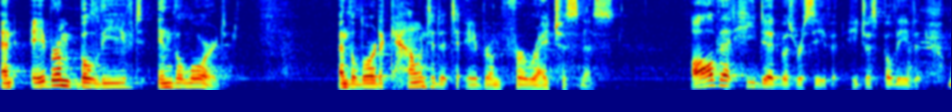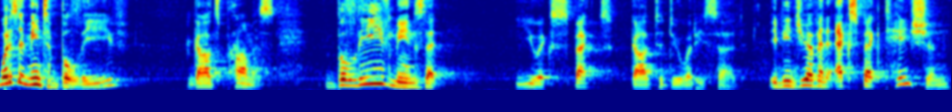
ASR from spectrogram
And Abram believed in the Lord and the Lord accounted it to Abram for righteousness. All that he did was receive it. He just believed it. What does it mean to believe God's promise? Believe means that you expect God to do what he said. It means you have an expectation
